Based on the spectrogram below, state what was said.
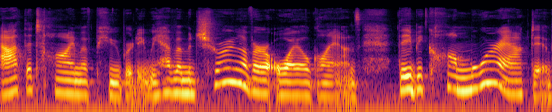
at the time of puberty. We have a maturing of our oil glands. They become more active.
